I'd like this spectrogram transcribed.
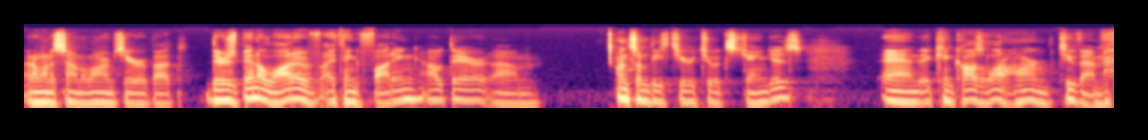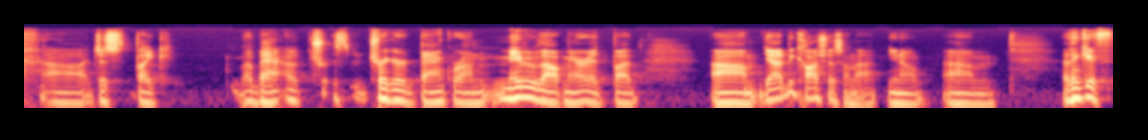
I don't want to sound alarms here, but there's been a lot of I think flooding out there um, on some of these tier two exchanges, and it can cause a lot of harm to them. Uh, just like a, a tr- triggered bank run, maybe without merit, but um, yeah, I'd be cautious on that. You know, um, I think if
